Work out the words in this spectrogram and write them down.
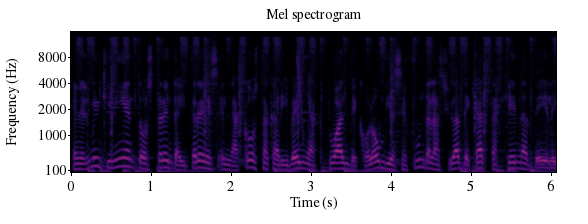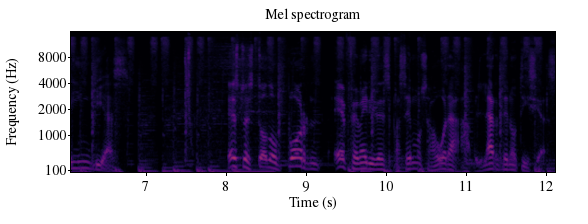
en el 1533, en la costa caribeña actual de Colombia, se funda la ciudad de Cartagena de las Indias. Esto es todo por efemérides. Pasemos ahora a hablar de noticias.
